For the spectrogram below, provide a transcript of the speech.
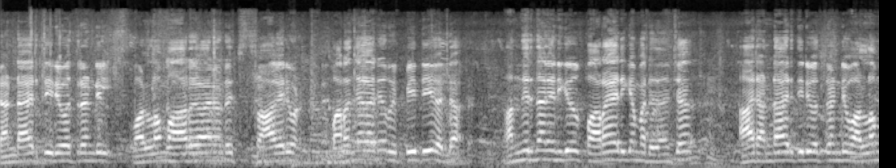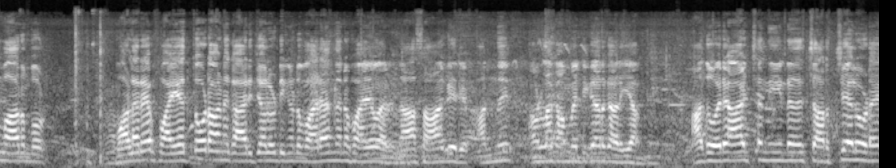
രണ്ടായിരത്തി ഇരുപത്തിരണ്ടിൽ വള്ളം മാറുകാനൊരു സാഹചര്യം പറഞ്ഞ കാര്യം റിപ്പീറ്റ് ചെയ്യുമല്ല അന്നിരുന്നാലും എനിക്കത് പറയാതിരിക്കാൻ പറ്റില്ല. എന്ന് വെച്ചാൽ ആ രണ്ടായിരത്തി ഇരുപത്തിരണ്ടിൽ വള്ളം മാറുമ്പോൾ വളരെ ഭയത്തോടാണ് കാരിച്ചാലോട്ട് ഇങ്ങോട്ട് വരാൻ തന്നെ ഭയമായിരുന്നു ആ സാഹചര്യം. അന്ന് ഉള്ള കമ്മിറ്റിക്കാർക്ക് അറിയാം. അത് ഒരാഴ്ച നീണ്ട ചർച്ചയിലൂടെ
